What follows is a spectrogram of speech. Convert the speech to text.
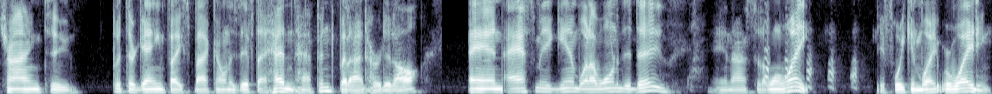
trying to put their game face back on as if that hadn't happened, but I'd heard it all, and asked me again what I wanted to do. And I said, I want to wait. If we can wait, we're waiting.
